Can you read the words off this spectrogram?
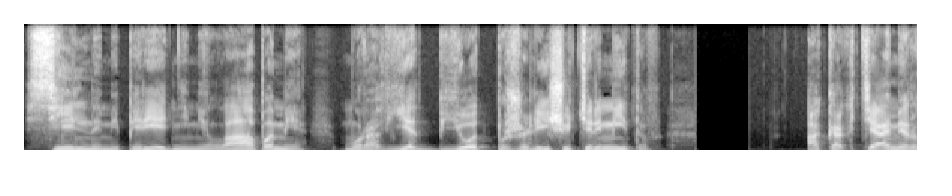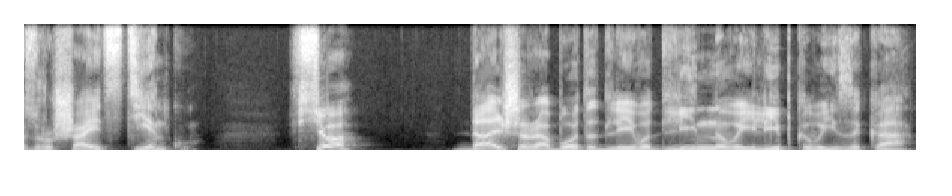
Сильными передними лапами муравьед бьет по жилищу термитов А когтями разрушает стенку. Все! Дальше работа для его длинного и липкого языка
